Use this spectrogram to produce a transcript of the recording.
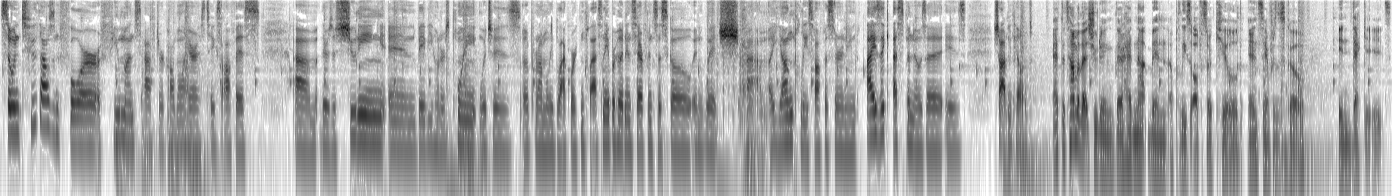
So in 2004, a few months after Kamala Harris takes office, um, there's a shooting in Bayview Hunters Point, which is a predominantly black working class neighborhood in San Francisco, in which um, a young police officer named Isaac Espinoza is shot and killed. At the time of that shooting, there had not been a police officer killed in San Francisco in decades.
